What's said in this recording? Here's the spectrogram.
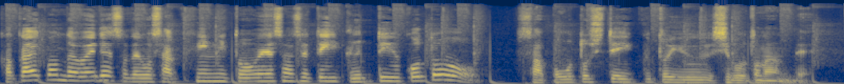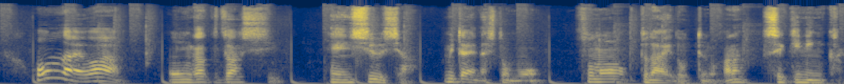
抱え込んだ上でそれを作品に投影させていくっていうことをサポートしていくという仕事なんで、本来は音楽雑誌、編集者みたいな人も、そのプライドっていうのかな、責任感、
